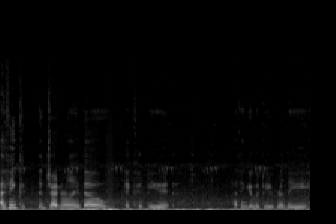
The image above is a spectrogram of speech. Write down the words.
I think generally though it could be I think it would be really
